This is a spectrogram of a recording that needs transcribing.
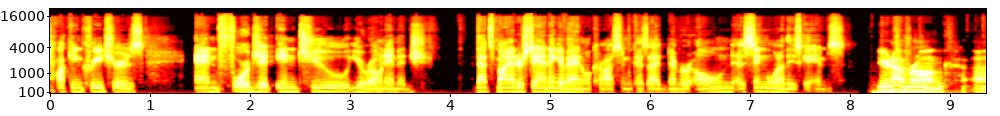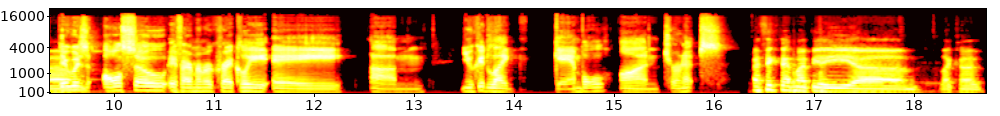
talking creatures and forge it into your own image. That's my understanding of Animal Crossing because I'd never owned a single one of these games. You're not wrong. Um, There was also, if I remember correctly, a um, you could like gamble on turnips. I think that might be um, like a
